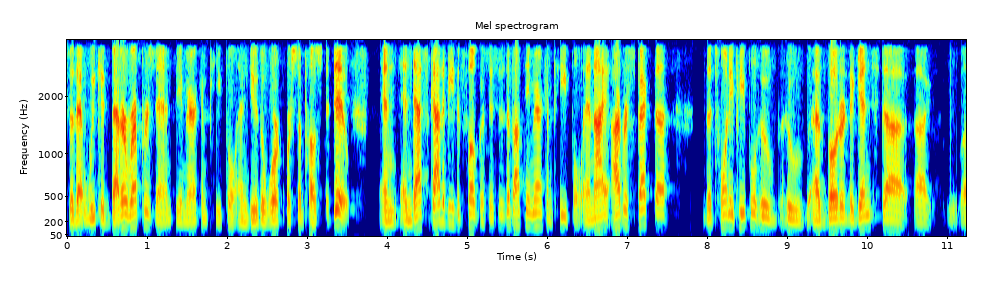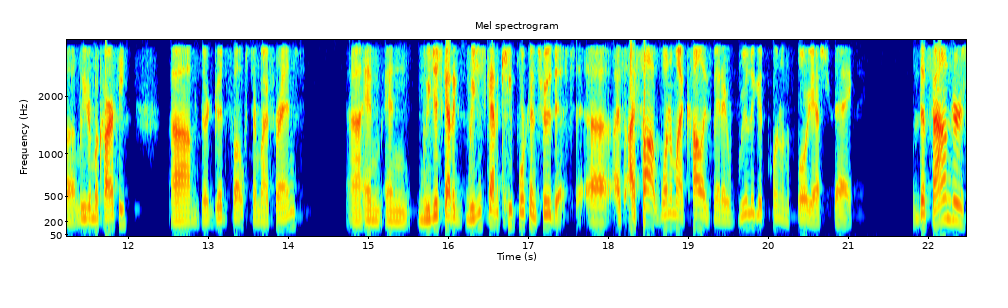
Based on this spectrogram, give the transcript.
so that we could better represent the American people and do the work we're supposed to do. And and that's got to be the focus. This is about the American people. And I, I respect the the 20 people who who have voted against uh, uh, uh, Leader McCarthy. Um, they're good folks. They're my friends. Uh, and and we just got to we just got to keep working through this. Uh, I, I thought one of my colleagues made a really good point on the floor yesterday. The founders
